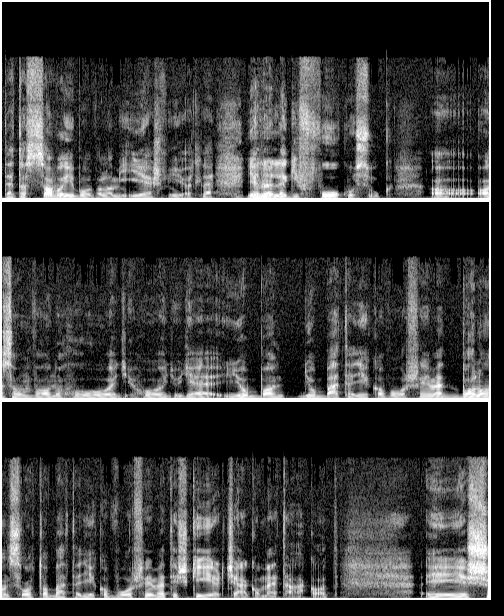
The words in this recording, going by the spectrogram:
Tehát a szavaiból valami ilyesmi jött le. Jelenlegi fókuszuk a, azon van, hogy, hogy ugye jobban, jobbá tegyék a warframe-et, balanszoltabbá tegyék a warframe-et, és kiírtsák a metákat. És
